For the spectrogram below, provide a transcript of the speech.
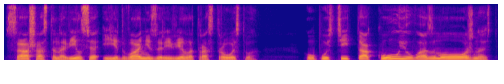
Саша остановился и едва не заревел от расстройства. Упустить такую возможность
